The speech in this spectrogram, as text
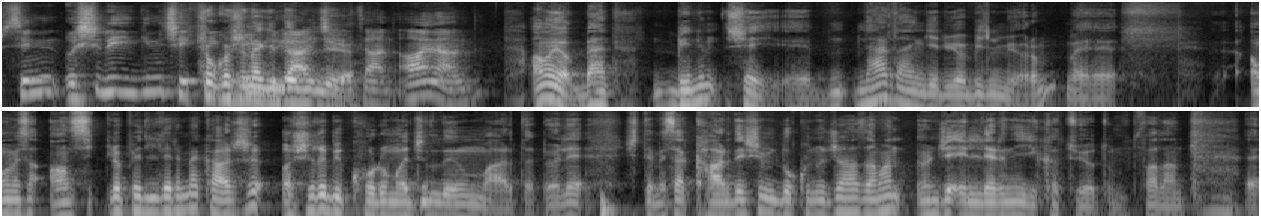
senin aşırı ilgini çekiyor. Çok hoşuna gidebiliyor. Gerçekten. Aynen. Ama yok ben benim şey e, nereden geliyor bilmiyorum. E, ama mesela ansiklopedilerime karşı aşırı bir korumacılığım vardı. Böyle işte mesela kardeşim dokunacağı zaman önce ellerini yıkatıyordum falan. E,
